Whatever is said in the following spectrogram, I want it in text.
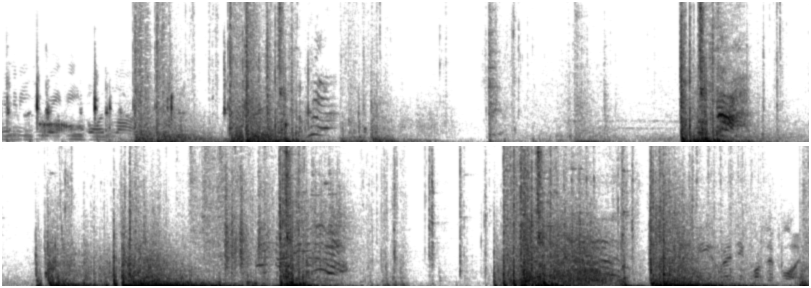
Enemy UAV online. Be ready for deployment.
